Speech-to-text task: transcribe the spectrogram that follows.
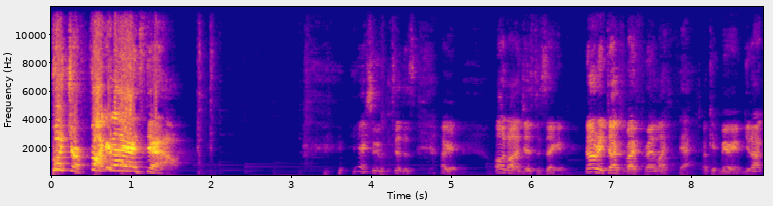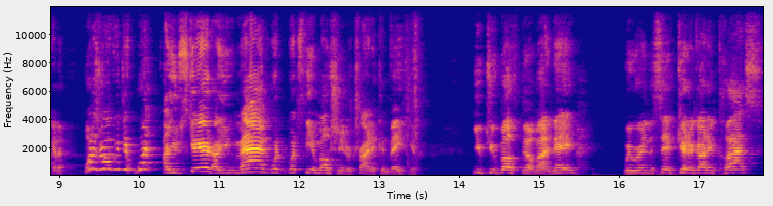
put your fucking hands down! he actually looked at us. Okay, hold on just a second. Nobody talks to my friend like that. Okay, Miriam, you're not gonna. What is wrong with you? What? Are you scared? Are you mad? What, what's the emotion you're trying to convey here? You two both know my name. We were in the same kindergarten class,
